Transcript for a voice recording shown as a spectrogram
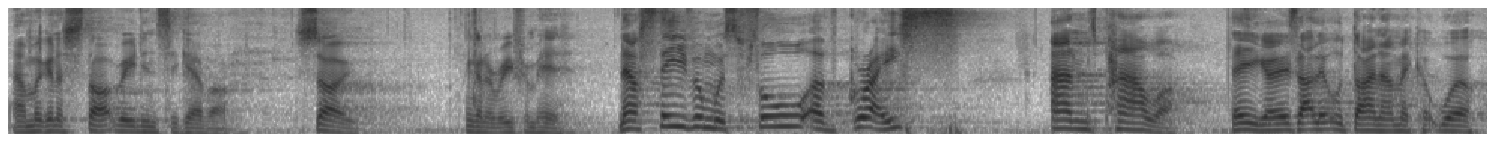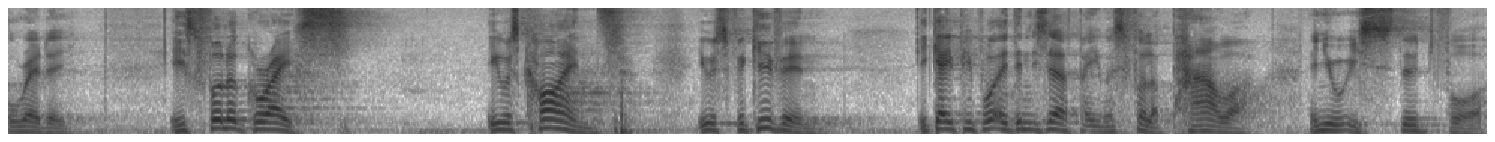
and we're going to start reading together. So, I'm going to read from here. Now, Stephen was full of grace and power. There you go, there's that little dynamic at work already. He's full of grace. He was kind. He was forgiving. He gave people what they didn't deserve, but he was full of power. They knew what he stood for.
